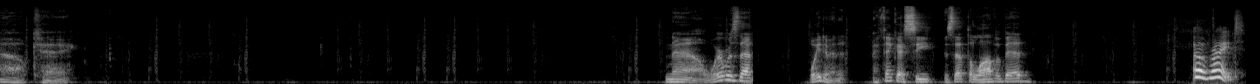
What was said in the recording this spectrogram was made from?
Okay. Now, where was that? Wait a minute. I think I see. Is that the lava bed? Oh, right.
